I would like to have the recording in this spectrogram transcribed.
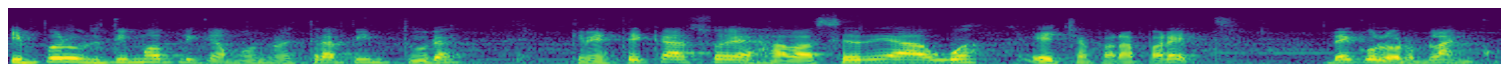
Y por último aplicamos nuestra pintura, que en este caso es a base de agua hecha para pared, de color blanco.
